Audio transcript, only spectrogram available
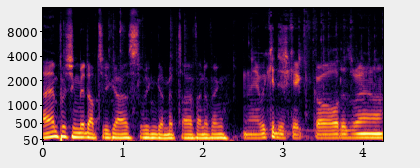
I am pushing mid up to you guys so we can get mid tower if anything. Yeah, we could just get gold as well.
